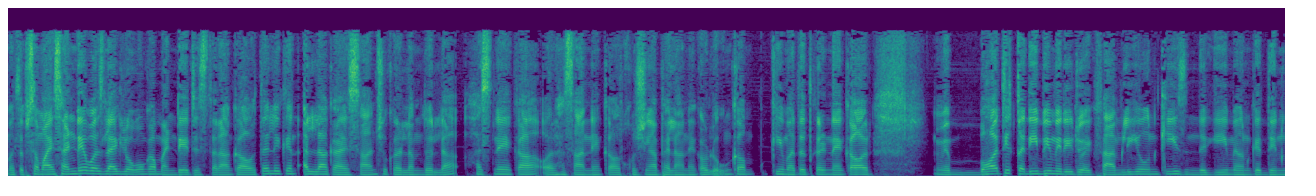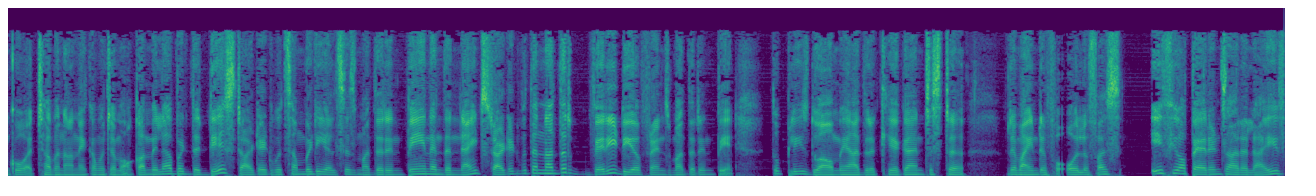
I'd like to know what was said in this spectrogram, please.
मतलब समाई संडे वॉज़ लाइक लोगों का मंडे जिस तरह का होता है, लेकिन अल्लाह का एहसान, शुक्र अलहमदिल्ला हंसने का और हंसाने का और खुशियाँ फैलाने का और लोगों का, की मदद करने का और बहुत ही करीबी मेरी जो एक फैमिली है, उनकी ज़िंदगी में, उनके दिन को अच्छा बनाने का मुझे मौका मिला but the day started with somebody else is mother in pain and the night started with another very dear friends mother in pain तो प्लीज़ दुआओं में याद रखिएगा and just a reminder for all of us if your parents are alive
